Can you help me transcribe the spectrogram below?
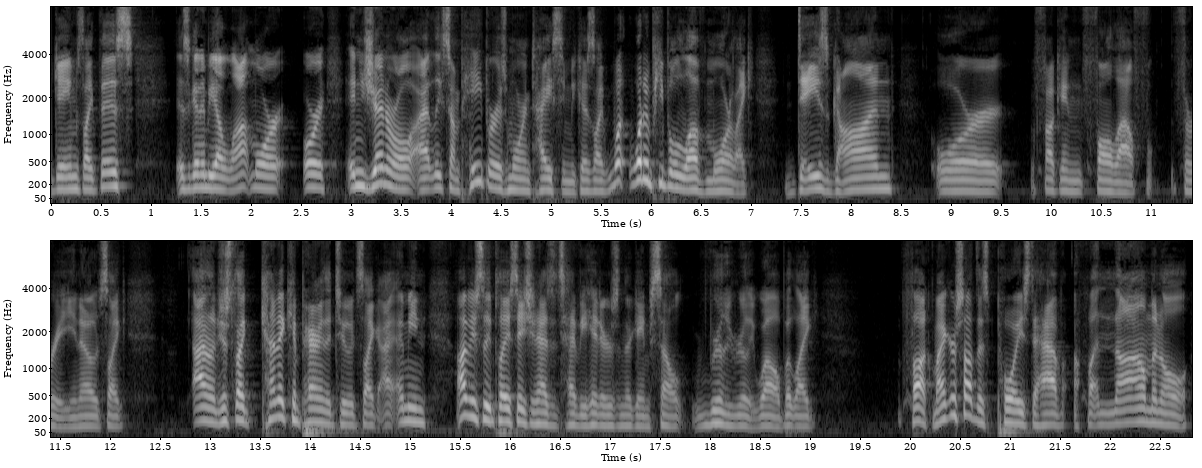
games like this is going to be a lot more, or in general, at least on paper, is more enticing because like, what what do people love more? Like Days Gone or fucking Fallout 3. You know, it's like I don't know, just like kind of comparing the two. It's like I, I, mean, obviously PlayStation has its heavy hitters and their games sell really, really well, but like, fuck, Microsoft is poised to have a phenomenal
